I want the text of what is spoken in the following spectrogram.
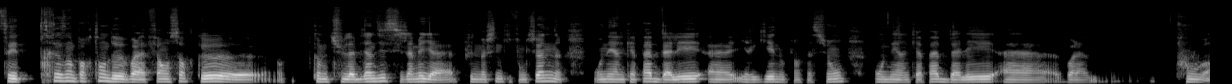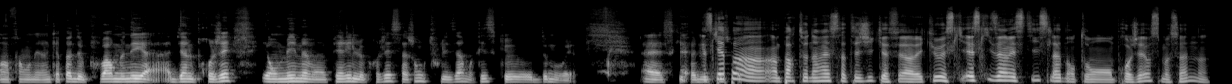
c'est très important de voilà, faire en sorte que, euh, comme tu l'as bien dit, si jamais il y a plus de machines qui fonctionnent, on est incapable d'aller euh, irriguer nos plantations, on est incapable d'aller, euh, voilà, enfin, on est incapable de pouvoir mener à, bien le projet et on met même en péril le projet, sachant que tous les arbres risquent de mourir. Euh, Est-ce qu'il n'y a pas un, un, partenariat stratégique à faire avec eux? Est-ce qu'ils investissent là dans ton projet Osmoson?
